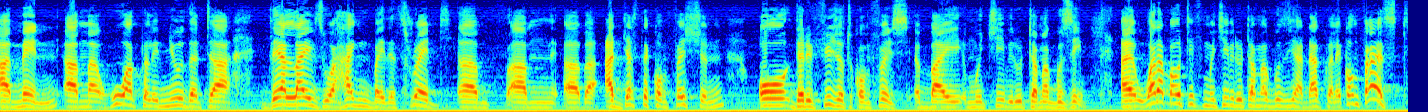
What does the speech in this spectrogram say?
uh, men um, uh, who actually knew that uh, their lives were hanging by the thread um, um, uh, at just the confession or the refusal to confess by Muchibi Rutamaguzi. Uh, what about if Muchibi Rutamaguzi had actually confessed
